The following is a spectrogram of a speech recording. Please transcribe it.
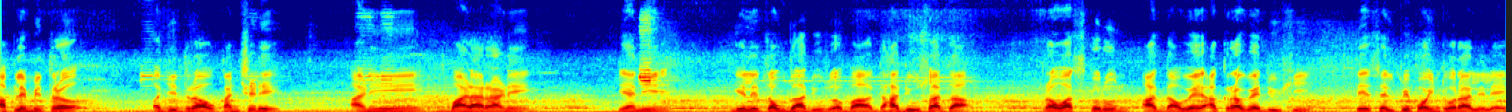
आपले मित्र अजितराव कांचडे आणि बाळा राणे यांनी गेले चौदा दिवस बा दहा दिवसाचा प्रवास करून आज दहाव्या अकराव्या दिवशी ते सेल्फी पॉईंटवर आलेले आहेत.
